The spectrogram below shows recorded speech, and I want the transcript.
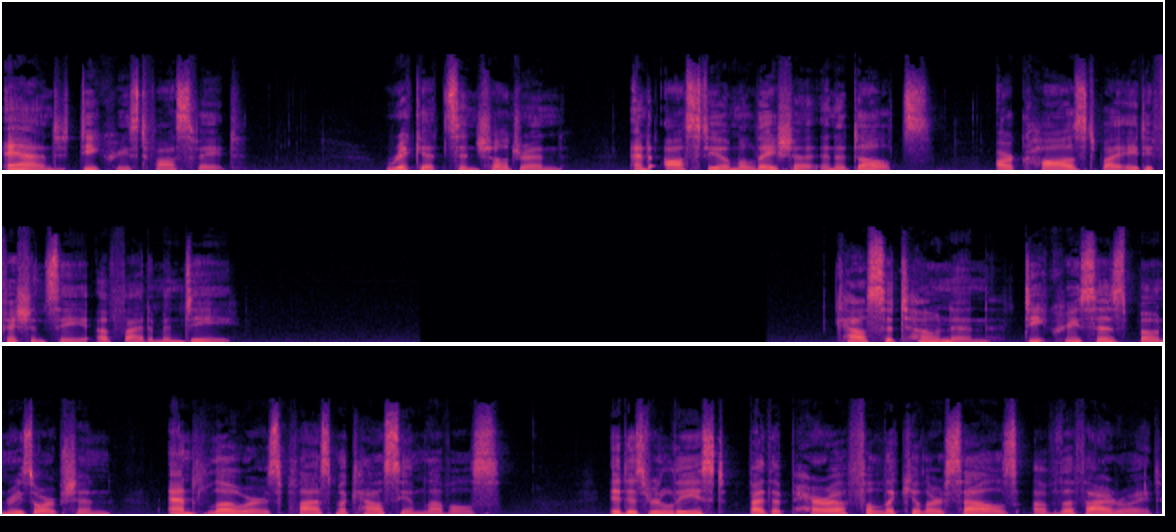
and decreased phosphate. Rickets in children and osteomalacia in adults are caused by a deficiency of vitamin D. Calcitonin decreases bone resorption and lowers plasma calcium levels. It is released by the parafollicular cells of the thyroid.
